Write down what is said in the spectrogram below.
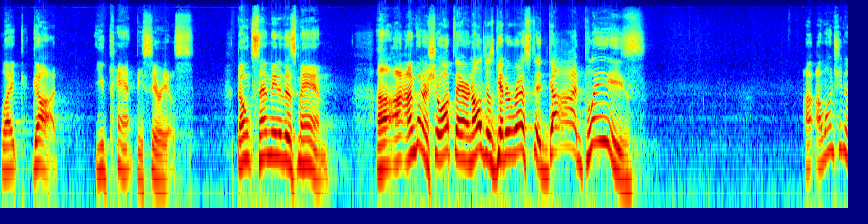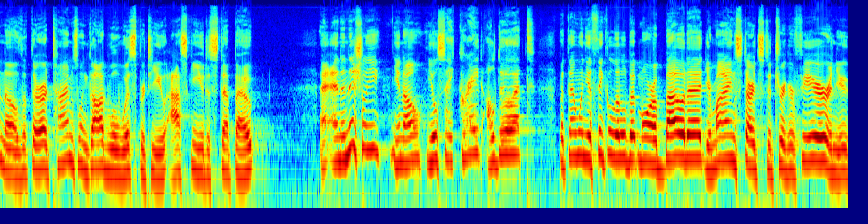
Like God, you can't be serious. Don't send me to this man. Uh, I- I'm going to show up there and I'll just get arrested. God, please. I, want you to know that there are times when God will whisper to you, asking you to step out. And initially, you know, you'll say, Great, I'll do it. But then when you think a little bit more about it, your mind starts to trigger fear and you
